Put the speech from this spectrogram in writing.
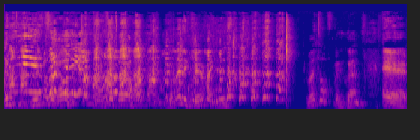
nu fattar jag. Det var väldigt kul faktiskt. Det var ett toppenskämt. Eh,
